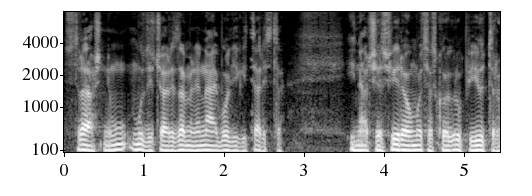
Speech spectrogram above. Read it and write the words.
strašni muzičar, za mene najbolji gitarista. Inače je svirao u mocarskoj grupi Jutro.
